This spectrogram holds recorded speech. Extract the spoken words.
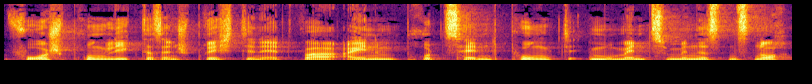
Vorsprung liegt. Das entspricht in etwa einem Prozentpunkt, im Moment zumindest noch.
